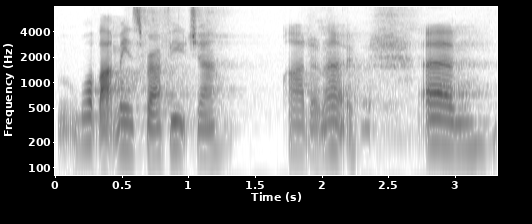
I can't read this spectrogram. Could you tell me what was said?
what that means for our future, I don't know. Um,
